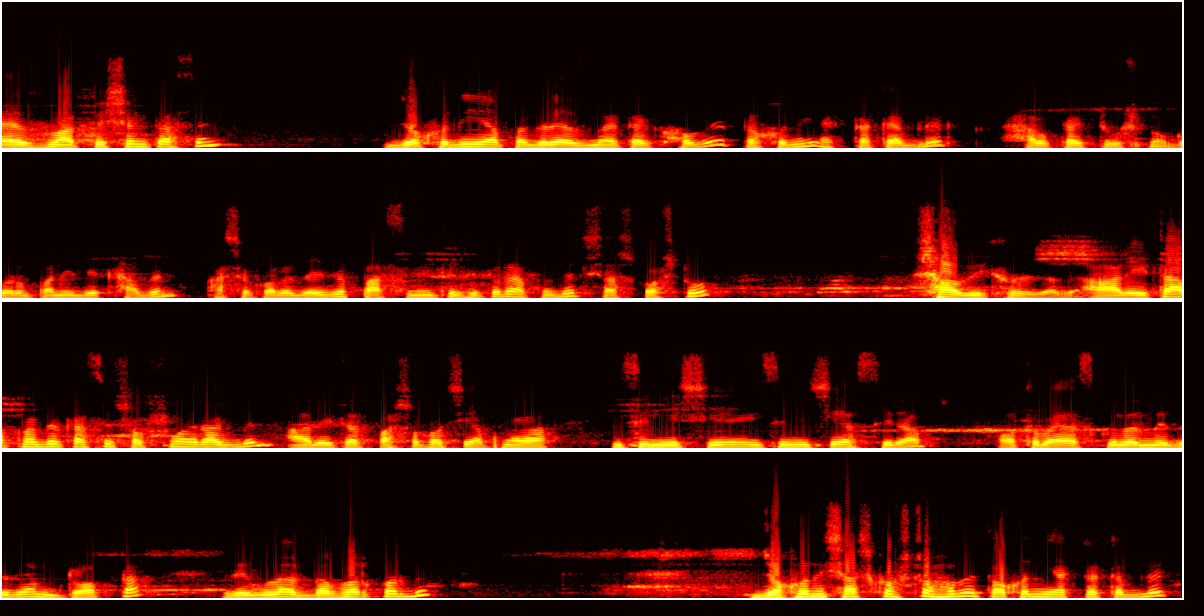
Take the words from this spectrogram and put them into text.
অ্যাজমার পেশেন্ট আছেন, যখনই আপনাদের অ্যাজমা অ্যাটাক হবে, তখনই একটা ট্যাবলেট হালকা একটু উষ্ণ গরম পানি দিয়ে খাবেন। আশা করা যায় যে পাঁচ মিনিটের ভিতরে আপনাদের শ্বাসকষ্ট স্বাভাবিক হয়ে যাবে। আর এটা আপনাদের কাছে সবসময় রাখবেন। আর এটার পাশাপাশি আপনারা ইসিনিশিয়া ইসিনিশিয়া সিরাপ অথবা অ্যাসকুলার মেজোরিয়াম ড্রপটা রেগুলার ব্যবহার করবেন। যখনই শ্বাসকষ্ট হবে, তখনই একটা ট্যাবলেট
